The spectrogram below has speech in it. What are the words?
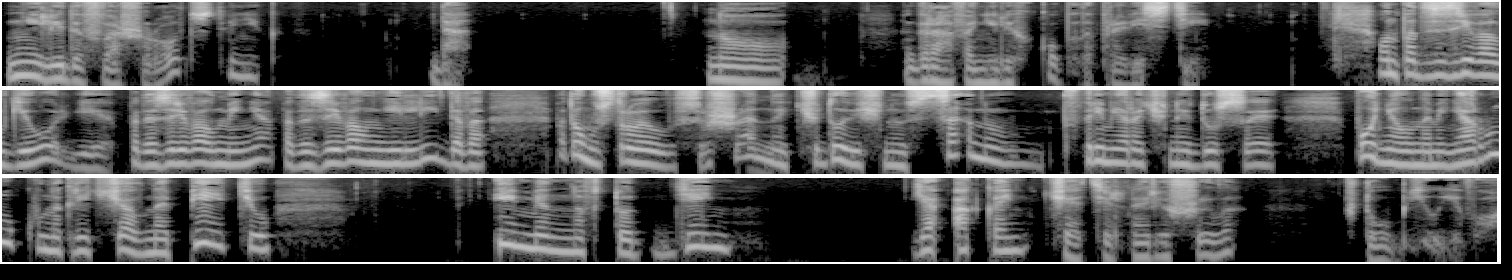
Нелидов ваш родственник. Да. Но графа нелегко было провести. Он подозревал Георгия, подозревал меня, подозревал Нелидова, потом устроил совершенно чудовищную сцену в примерочной дусе, поднял на меня руку, накричал на Петю. Именно в тот день я окончательно решила, что убью его.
